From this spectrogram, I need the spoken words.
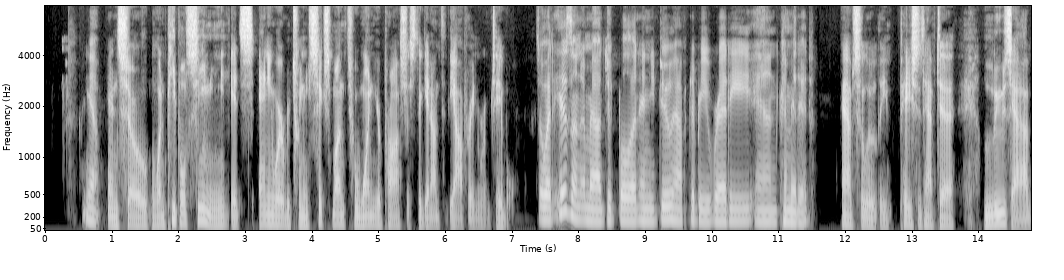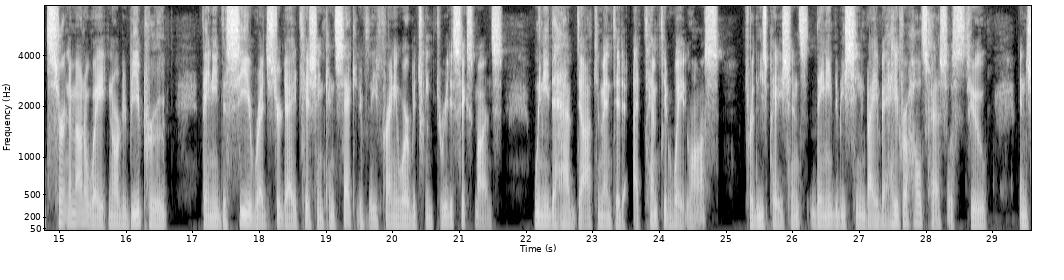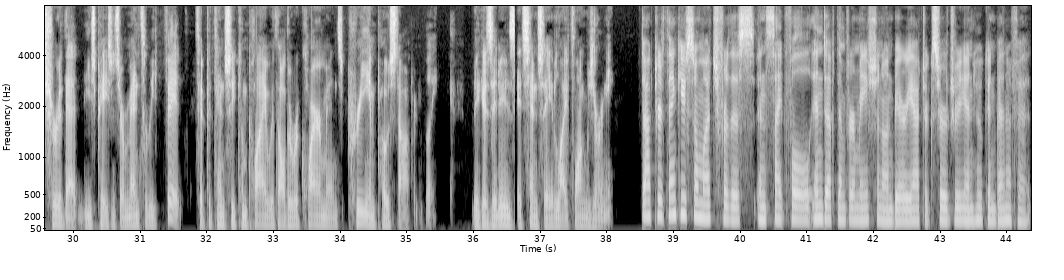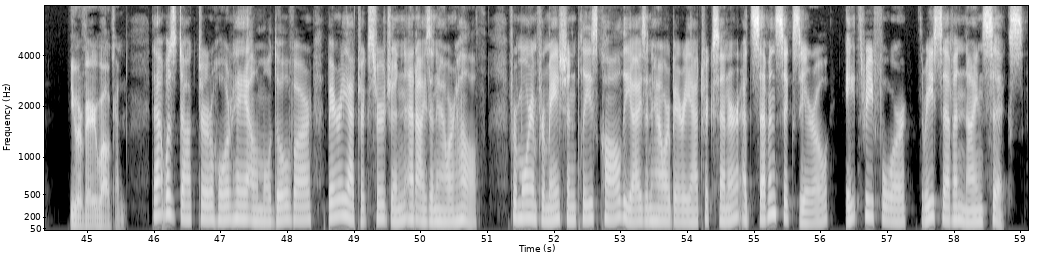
Yeah. And so when people see me, it's anywhere between a six month to one year process to get onto the operating room table. So it isn't a magic bullet, and you do have to be ready and committed. Absolutely. Patients have to lose a certain amount of weight in order to be approved. They need to see a registered dietitian consecutively for anywhere between three to six months. We need to have documented attempted weight loss for these patients. They need to be seen by a behavioral health specialist to ensure that these patients are mentally fit to potentially comply with all the requirements pre and post operatively because it is essentially a lifelong journey. Doctor, thank you so much for this insightful, in depth information on bariatric surgery and who can benefit. You are very welcome. That was Dr. Jorge Almodovar, bariatric surgeon at Eisenhower Health. For more information, please call the Eisenhower Bariatric Center at 760 834 3796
